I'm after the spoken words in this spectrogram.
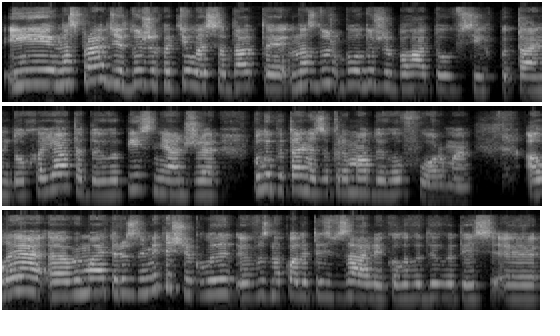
І насправді дуже хотілося дати. У нас дуже було дуже багато всіх питань до Хаята, до його пісні, адже були питання, зокрема, до його форми. Але е, ви маєте розуміти, що коли ви знаходитесь в залі, коли ви дивитесь е,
